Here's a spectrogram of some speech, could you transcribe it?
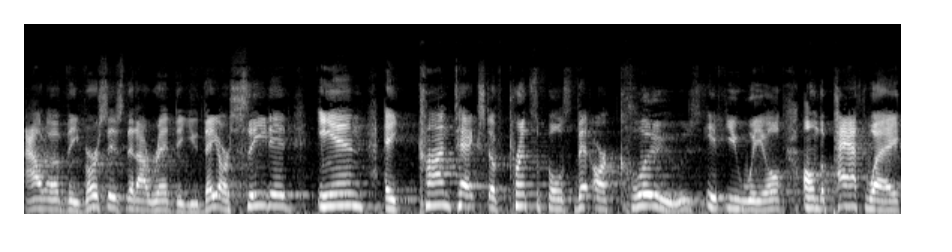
out of the verses that I read to you. They are seated in a context of principles that are clues, if you will, on the pathway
